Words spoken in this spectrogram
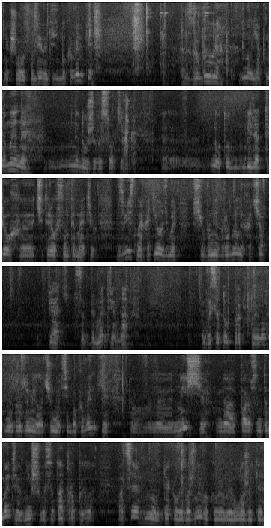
якщо ви подивитесь боковинки, зробили, ну, як на мене, не дуже високі. Ну, тут біля 3-4 см. Звісно, хотілося б, щоб вони зробили хоча б 5 см на висоту пропила. Не зрозуміло, чому ці боковинки е, нижче на пару сантиметрів, ніж висота пропила. А це ну, деколи важливо, коли ви ложите,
